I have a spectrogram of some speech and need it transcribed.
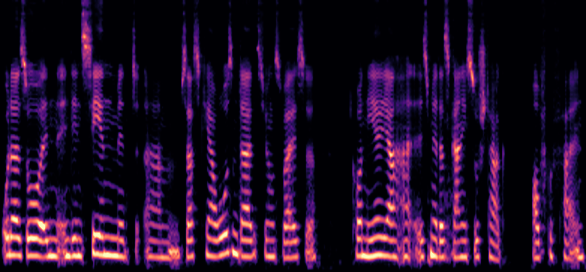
oder so in, in den Szenen mit ähm, Saskia Rosendahl beziehungsweise Cornelia äh, ist mir das gar nicht so stark aufgefallen.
